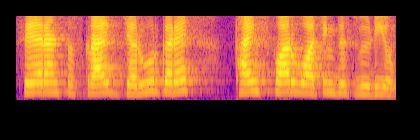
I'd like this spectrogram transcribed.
शेयर एंड सब्सक्राइब ज़रूर करें। Thanks for watching this video.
